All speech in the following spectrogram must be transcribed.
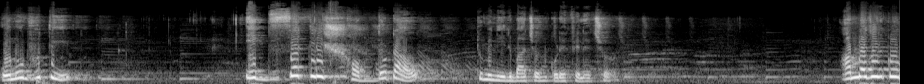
অনুভূতি এক্স্যাক্টলি শব্দটাও তুমি নির্বাচন করে ফেলেছ। আমরা যেরকম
